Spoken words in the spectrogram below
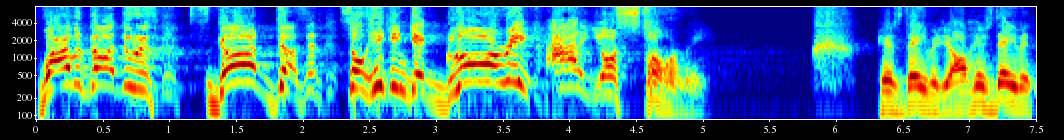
Why would God do this? God does it so he can get glory out of your story. Here's David, y'all. Here's David.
